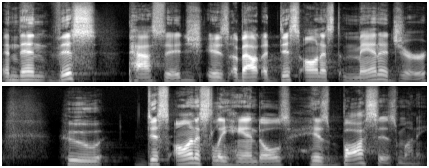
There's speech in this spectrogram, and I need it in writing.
And then this passage is about a dishonest manager who dishonestly handles his boss's money.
